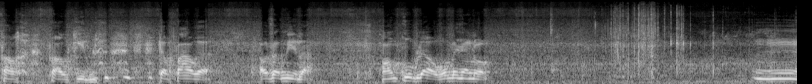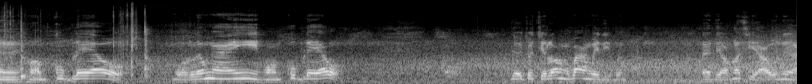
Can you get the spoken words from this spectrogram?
เผาเผากินกับเฝ้ากับเอาสักนิดละหอมกรุบแล้วว่าเป็นยังหรอกเออหอมกรุบแล้วบอกแล้วไง หอมกรุบแล้ว เดี๋ยวจะจะล่องบ้างไปดิเบิ่งแต่เดี๋ยวเขาสิเอาเนื้อ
